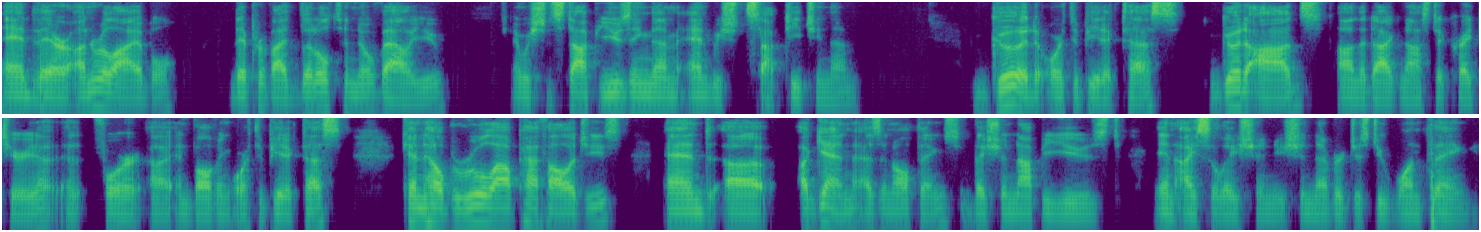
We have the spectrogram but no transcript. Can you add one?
and they are unreliable. They provide little to no value, and we should stop using them and we should stop teaching them. Good orthopedic tests, good odds on the diagnostic criteria uh, for uh, involving orthopedic tests, can help rule out pathologies. And uh, again, as in all things, they should not be used in isolation. You should never just do one thing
